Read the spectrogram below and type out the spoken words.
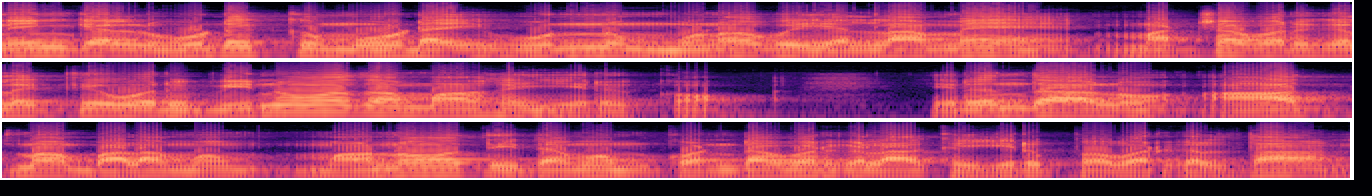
நீங்கள் உடுக்கும் உடை உண்ணும் உணவு எல்லாமே மற்றவர்களுக்கு ஒரு வினோதமாக இருக்கும். இருந்தாலும் ஆத்ம பலமும் மனோதிடமும் கொண்டவர்களாக இருப்பவர்கள்தான்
